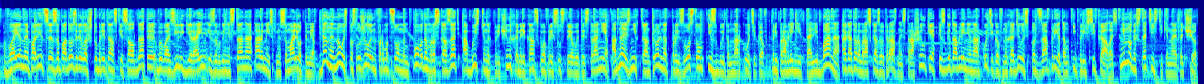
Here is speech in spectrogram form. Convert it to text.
Военная полиция заподозрила, что британские солдаты вывозили героин из Афганистана армейскими самолетами. Данная новость послужила информационным поводом рассказать об истинных причинах американского присутствия в этой стране. Одна из них – контроль над производством и сбытом наркотиков. При правлении Талибана, о котором рассказывают разные страшилки, изготовление наркотиков находилось под запретом и пресекалось. Немного статистики на этот счет.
